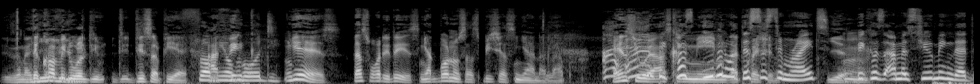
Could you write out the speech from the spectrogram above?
the COVID will di- di- disappear from I your think, body. Yes, that's what it is. Ngiyakubona suspicious nyana lapho. Ah, Hence, I you eh, were am, asking because me even with that this question. system, right? Yeah. Mm. Because I'm assuming that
